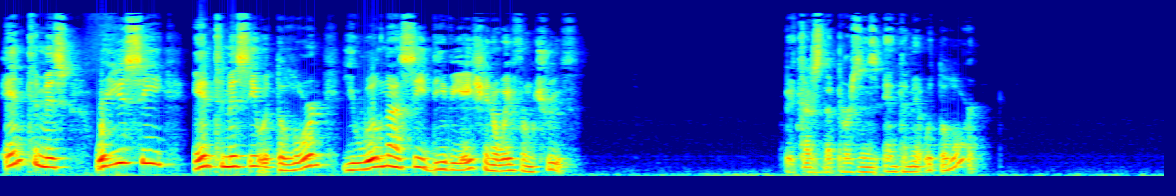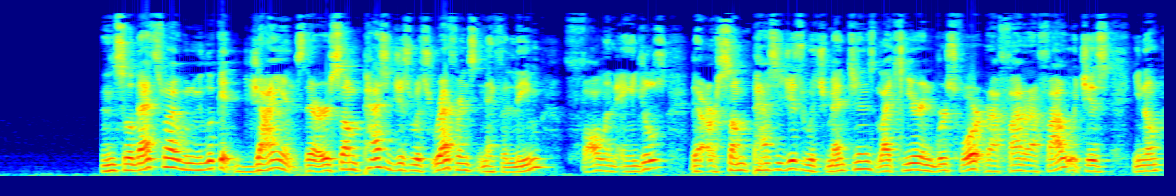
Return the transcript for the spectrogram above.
Intimacy, where you see intimacy with the Lord, you will not see deviation away from truth. Because the person's intimate with the Lord. And so that's why when we look at giants, there are some passages which reference Nephilim, fallen angels. There are some passages which mentions, like here in verse 4, Rapha Rapha, which is, you know,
